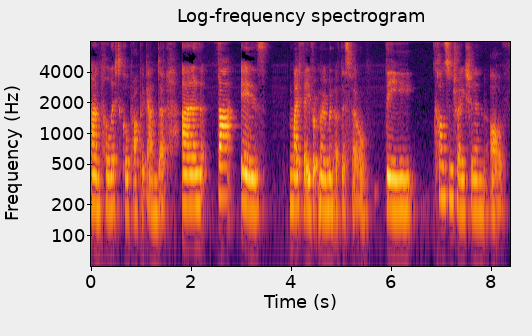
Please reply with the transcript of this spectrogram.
and political propaganda and that is my favourite moment of this film. The concentration of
